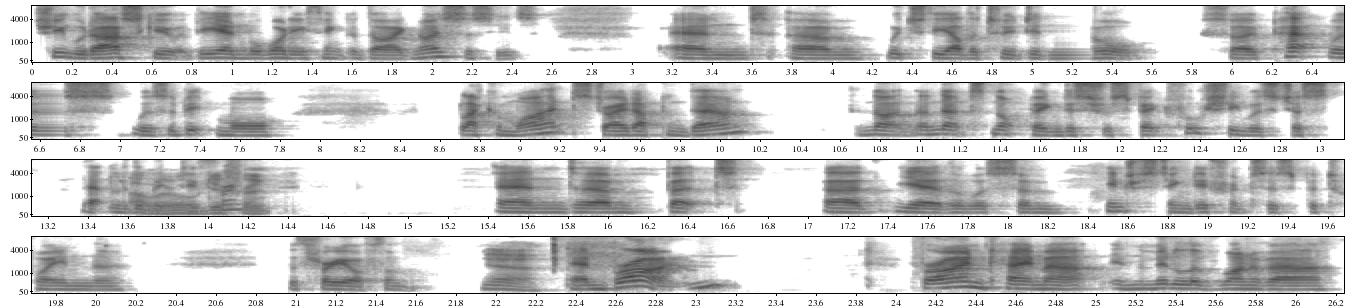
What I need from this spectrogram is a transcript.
she would ask you at the end, well, what do you think the diagnosis is? And um, which the other two didn't at all. So Pat was was a bit more black and white, straight up and down. No, and that's not being disrespectful. She was just that little oh, bit different. different. And um, but uh, yeah, there was some interesting differences between the the three of them. Yeah. And Brian, Brian came out in the middle of one of our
